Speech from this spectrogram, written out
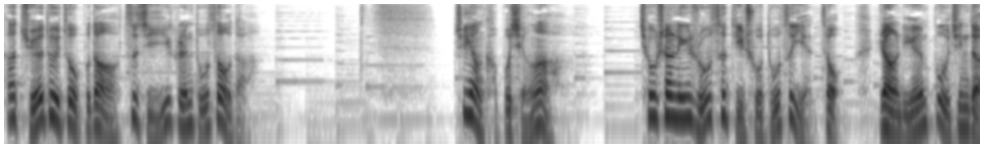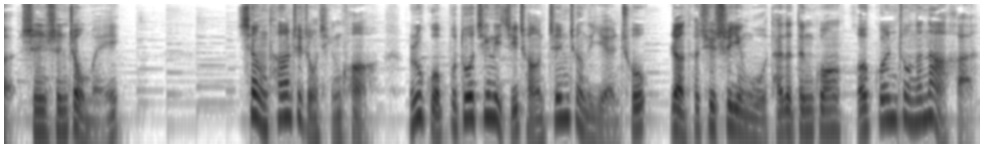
他绝对做不到自己一个人独奏的，这样可不行啊！秋山林如此抵触独自演奏，让林恩不禁的深深皱眉。像他这种情况，如果不多经历几场真正的演出，让他去适应舞台的灯光和观众的呐喊，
